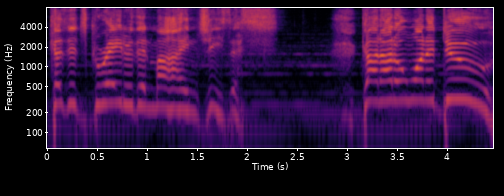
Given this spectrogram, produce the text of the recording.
because it's greater than mine, Jesus. God, I don't want to do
